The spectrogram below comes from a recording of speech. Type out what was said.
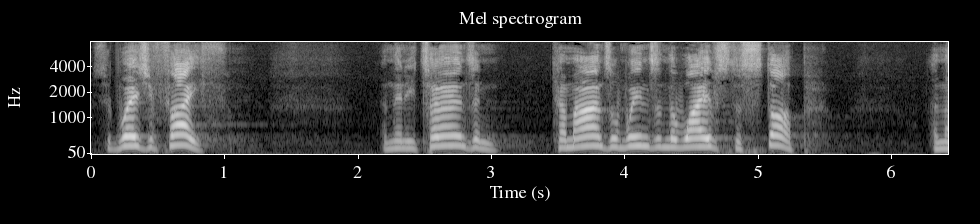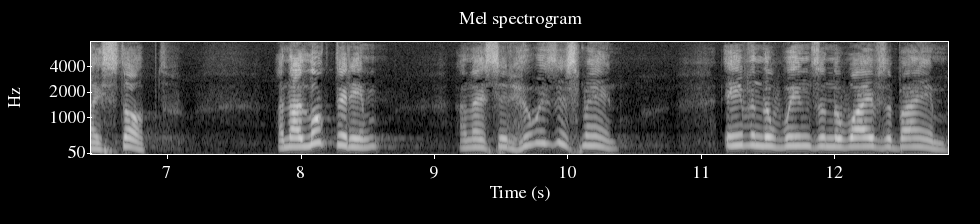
said, Where's your faith? And then he turns and commands the winds and the waves to stop. And they stopped. And they looked at him and they said, Who is this man? Even the winds and the waves obey him.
